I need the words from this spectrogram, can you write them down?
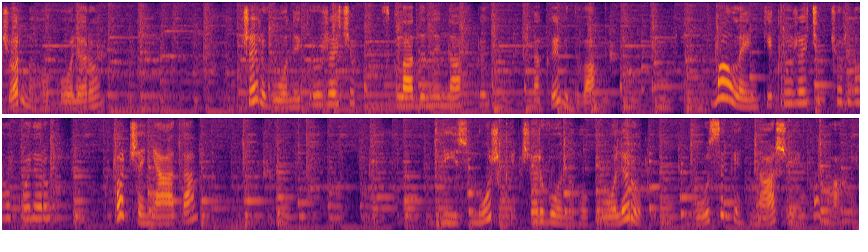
чорного кольору, червоний кружечок, складений навпіл, таких два, маленький кружечок чорного кольору, оченята, дві смужки червоного кольору, вусики нашої комахи.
